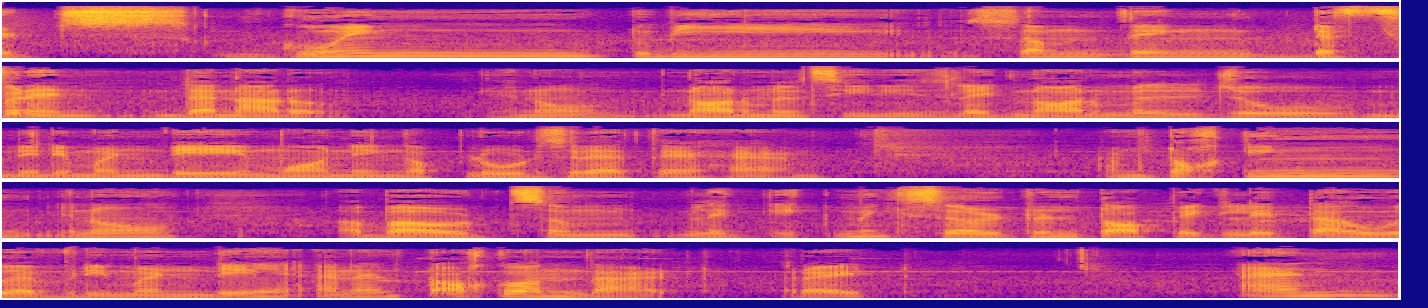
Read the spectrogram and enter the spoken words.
it's going to be something different than are you know normal series like normal जो मेरे मंडे मॉर्निंग अपलोड्स रहते हैं I am talking you know about some like एक मैं सर्टन टॉपिक लेता हूँ every Monday and I talk on that right and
